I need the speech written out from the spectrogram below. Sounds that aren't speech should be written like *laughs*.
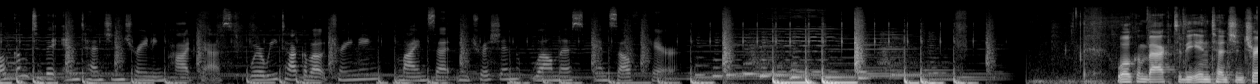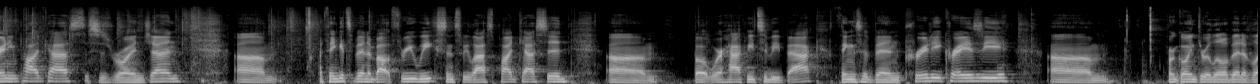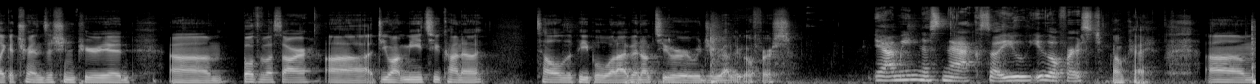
Welcome to the Intention Training Podcast, where we talk about training, mindset, nutrition, wellness, and self care. Welcome back to the Intention Training Podcast. This is Roy and Jen. Um, I think it's been about three weeks since we last podcasted, um, but we're happy to be back. Things have been pretty crazy. Um, we're going through a little bit of like a transition period. Um, both of us are. Uh, do you want me to kind of tell the people what I've been up to, or would you rather go first? Yeah, I'm eating a snack, so you you go first. Okay. Um,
